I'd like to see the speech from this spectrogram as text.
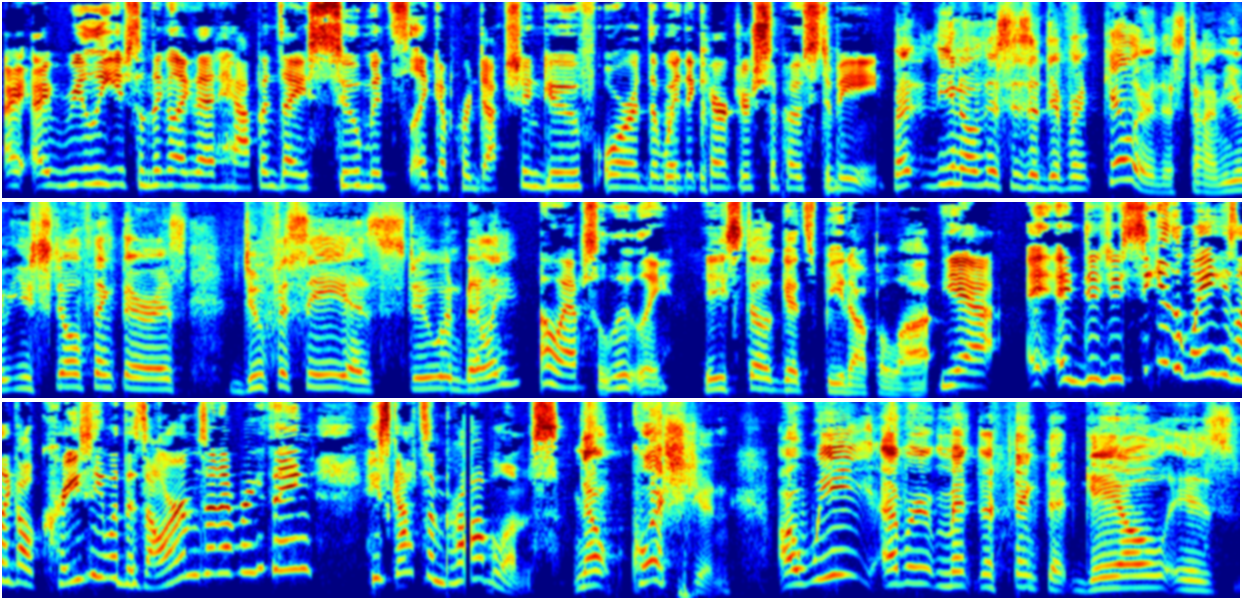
I, I really, if something like that happens, I assume it's like a production goof or the way the character's supposed to be. But you know, this is a different killer this time. You you still think they're as doofusy as Stu and Billy? Oh, absolutely. He still gets beat up a lot. Yeah. And did you see the way he's like all crazy with his arms and everything? He's got some problems. Now, question: Are we ever meant to think that Gale is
